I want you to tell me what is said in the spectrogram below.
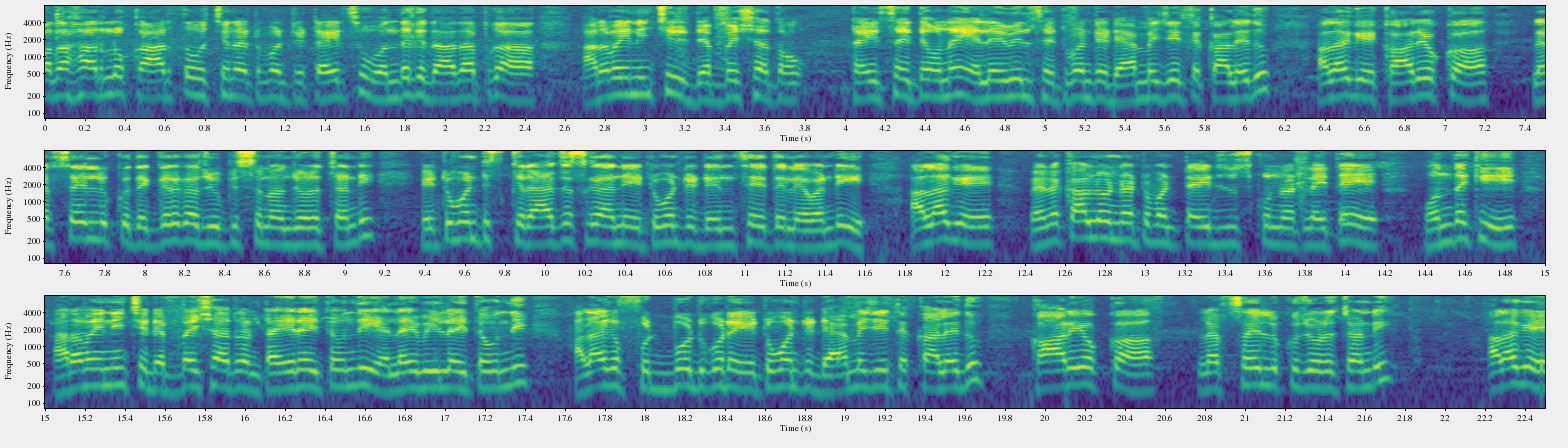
పదహారులో కార్తో వచ్చినటువంటి టైర్స్ వందకి దాదాపుగా అరవై నుంచి డెబ్బై శాతం టైర్స్ అయితే ఉన్నాయి. ఎలవీల్స్ ఎటువంటి డ్యామేజ్ అయితే కాలేదు. అలాగే కార్ యొక్క లెఫ్ట్ సైడ్ లుక్ దగ్గరగా చూపిస్తున్నాను చూడొచ్చండి. ఎటువంటి స్క్రాచెస్ కానీ ఎటువంటి డెన్స్ అయితే లేవండి. అలాగే వెనకాల ఉన్నటువంటి టైర్ చూసుకున్నట్లయితే వందకి అరవై నుంచి డెబ్బై శాతం టైర్ అయితే ఉంది. ఎలవీల్ అయితే ఉంది. అలాగే ఫుట్ బోర్డ్ కూడా ఎటువంటి డ్యామేజ్ అయితే కాలేదు. కార్ యొక్క లెఫ్ట్ సైడ్ లుక్ చూడొచ్చండి. అలాగే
